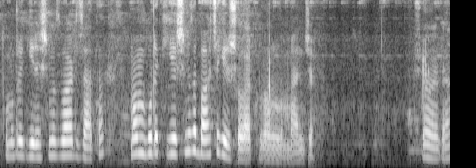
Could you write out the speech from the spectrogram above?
Bakın burada girişimiz vardı zaten. Ama buradaki girişimize bahçe girişi olarak kullanalım bence. Şöyle.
